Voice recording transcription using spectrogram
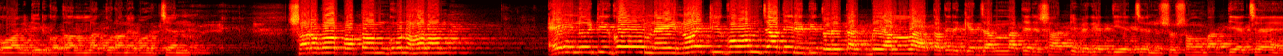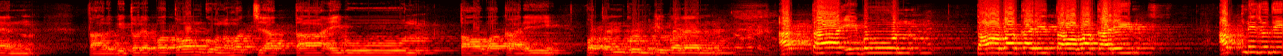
কোয়ালিটির কথা আল্লাহ কোরআনে বলছেন। সর্বপ্রথম গুণ হল এই নয়টি গুণ, এই নয়টি গুণ যাদের ভিতরে থাকবে আল্লাহ, তাদেরকে জান্নাতের সার্টিফিকেট দিয়েছেন, সুসংবাদ দিয়েছেন। তার ভিতরে প্রথম গুণ হচ্ছে আত্মা এই গুণ তবাকারী প্রথম গুণ কি বলেন? আত্মা ইবুন তবাকারী তবাকারী আপনি যদি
